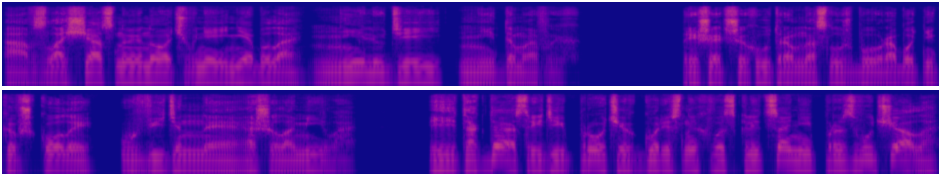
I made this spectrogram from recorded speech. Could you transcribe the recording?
а в злосчастную ночь в ней не было ни людей, ни домовых. Пришедших утром на службу работников школы увиденное ошеломило. И тогда среди прочих горестных восклицаний прозвучало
